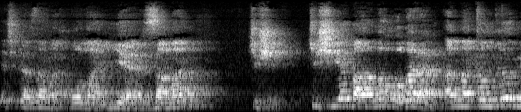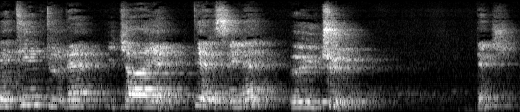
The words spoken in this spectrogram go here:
Geç birazdan var. Olay, yer, zaman, kişi. Kişiye bağlı olarak anlatıldığı metin türüne hikaye. Diğer ismiyle öykü denir.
